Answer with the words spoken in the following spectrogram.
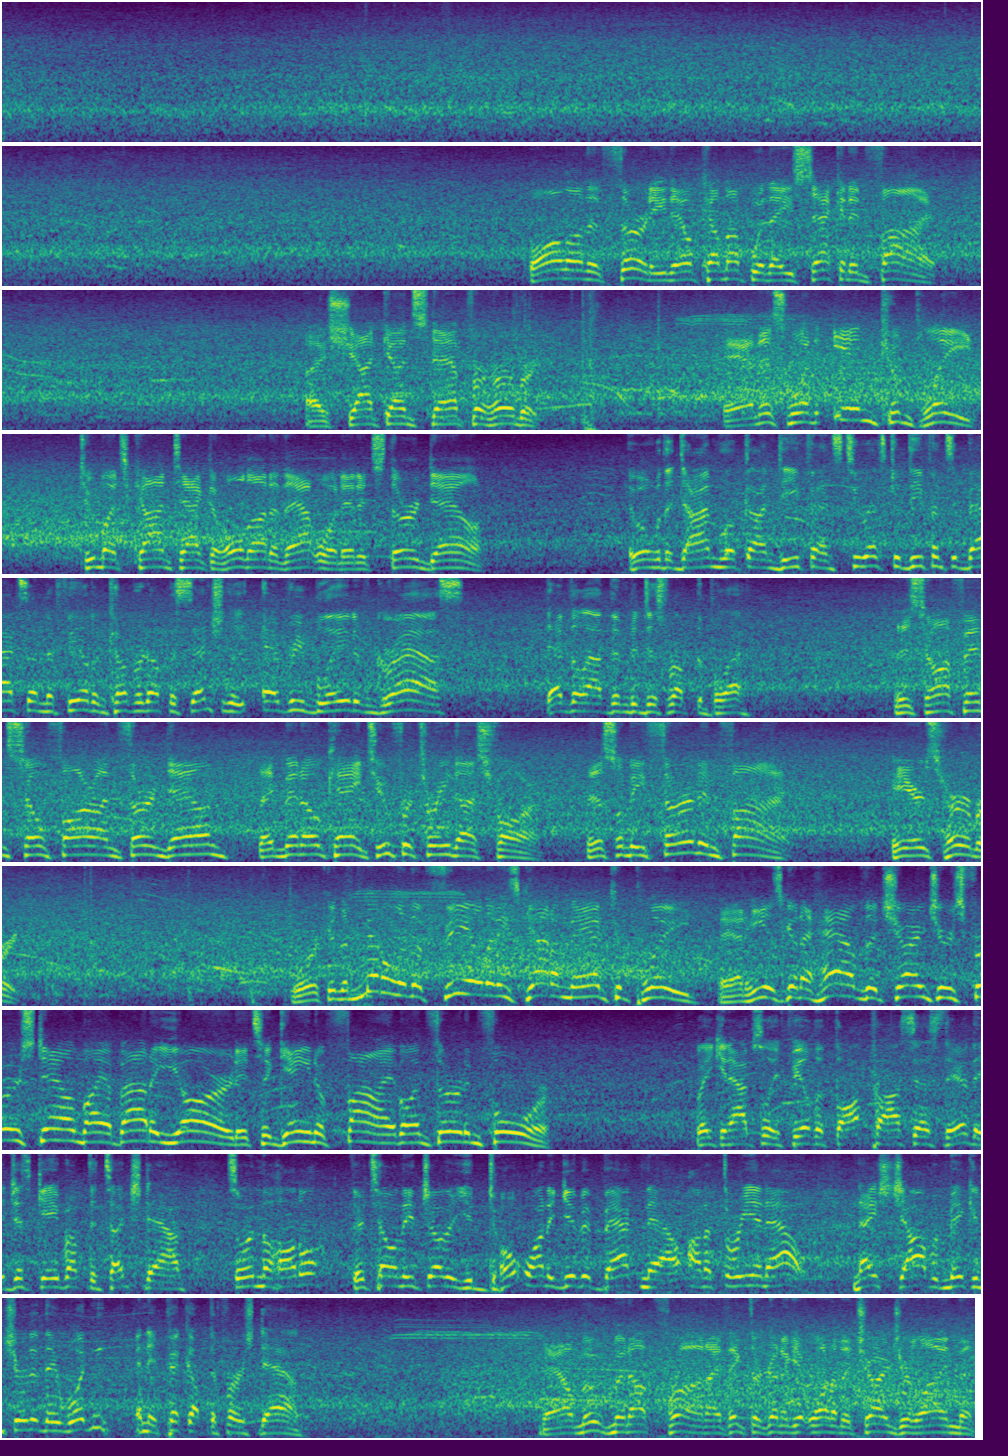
Ball on the 30. They'll come up with a second and five. A shotgun snap for Herbert. And this one incomplete. Too much contact to hold on to that one, and it's third down. They went with a dime look on defense. Two extra defensive backs on the field and covered up essentially every blade of grass. That allowed them to disrupt the play. This offense so far on third down, they've been okay. Two for three thus far. This will be third and five. Here's Herbert. Work in the middle of the field, and he's got a man complete. And he is going to have the Chargers first down by about a yard. It's a gain of five on third and four. Well, you can absolutely feel the thought process there. They just gave up the touchdown. So in the huddle, they're telling each other, you don't want to give it back now on a three and out. Nice job of making sure that they wouldn't, and they pick up the first down. Now movement up front. I think they're going to get one of the Charger linemen.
